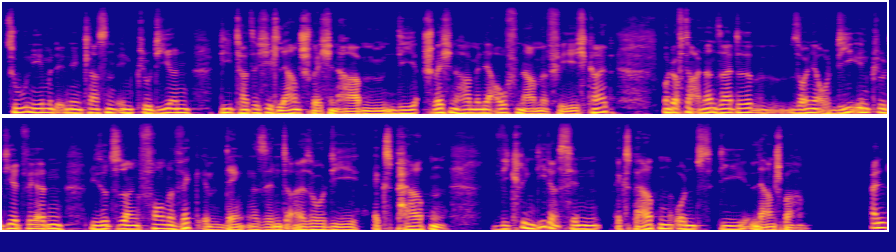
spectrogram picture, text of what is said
zunehmend in den Klassen inkludieren, die tatsächlich Lernschwächen haben, die Schwächen haben in der Aufnahmefähigkeit. Und auf der anderen Seite sollen ja auch die inkludiert werden, die sozusagen vorneweg im Denken sind, also die Experten. Wie kriegen die das hin, Experten und die Lernsprachen? Ein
